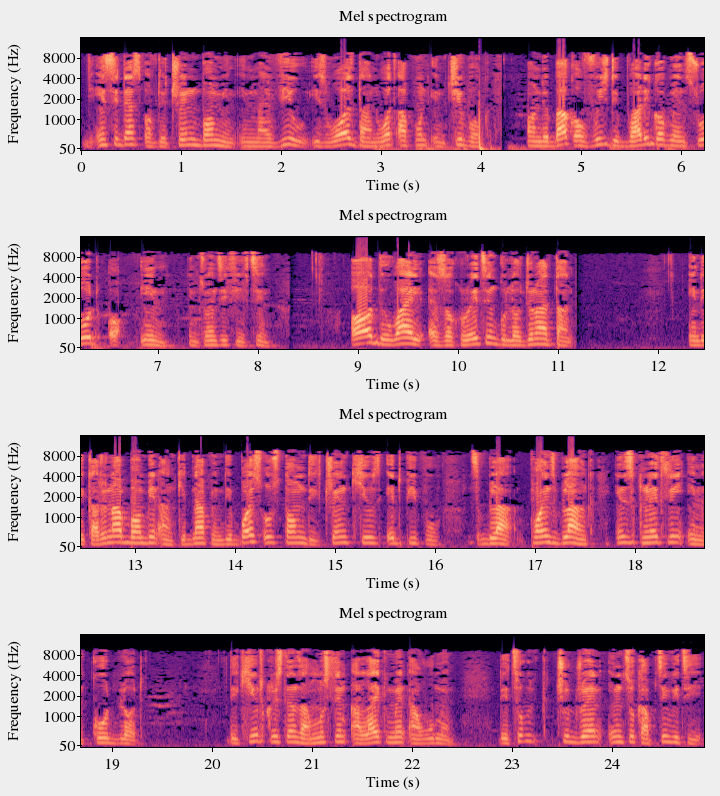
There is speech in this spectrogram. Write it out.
The incidence of the train bombing, in my view, is worse than what happened in Chibok on the back of which the Buhari government rode in in 2015, all the while execrating Goodluck Jonathan. In the Kaduna bombing and kidnapping, the boys who stormed the train killed eight people point blank, indiscriminately in cold blood. They killed Christians and Muslims alike, men and women. They took children into captivity,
